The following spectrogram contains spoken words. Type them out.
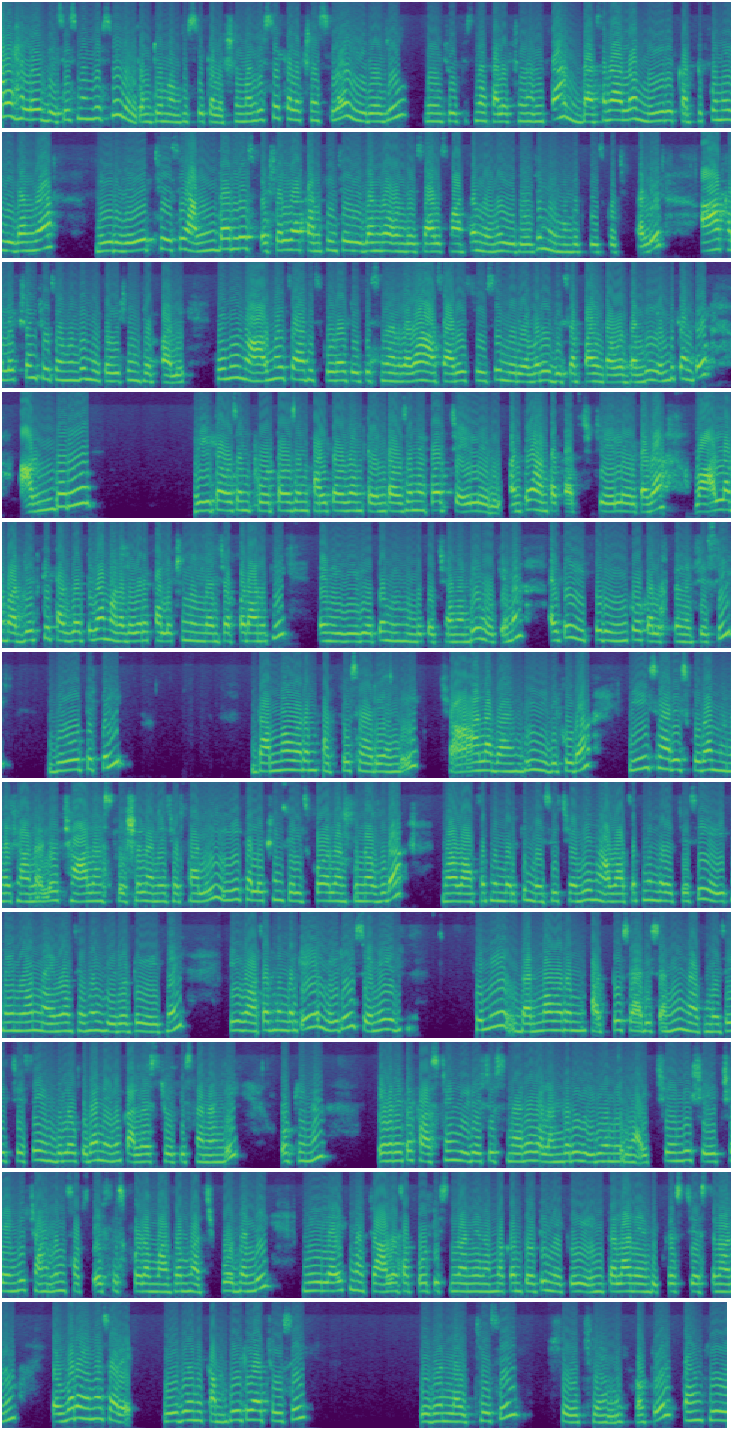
Hi hello this is Manjushree welcome to Manjushree collection Manjushree కలెక్షన్స్లో ఈ రోజు నేను చూపిస్తున్న కలెక్షన్ అంతా దసరాలో మీరు కట్టుకునే విధంగా మీరు వేర్ చేసి అందరిలో స్పెషల్గా కనిపించే విధంగా ఉండే శారీస్ మాత్రం నేను ఈ రోజు మీ ముందుకు తీసుకొచ్చాను ఆ కలెక్షన్ చూసే ముందు మీకు విషయం చెప్పాలి. నేను నార్మల్ శారీస్ కూడా చూపిస్తున్నాను కదా ఆ శారీస్ చూసి మీరు ఎవరు డిసప్పాయింట్ అవ్వద్దండి. ఎందుకంటే అందరూ three thousand four thousand five thousand ten thousand effort చేయలేరు అంటే అంత ఖర్చు చేయలేరు కదా. వాళ్ళ బడ్జెట్కి తగ్గట్టుగా మన దగ్గర కలెక్షన్ ఉందని చెప్పడానికి నేను ఈ వీడియోతో మీ ముందుకు వచ్చానండి. ఓకేనా అయితే ఇప్పుడు ఇంకో కలెక్షన్ వచ్చేసి బ్యూటిఫుల్ ధర్మవరం పట్టు శారీ అండి. చాలా బాగుంది. ఇది కూడా ఈ శారీస్ కూడా మన ఛానల్లో చాలా స్పెషల్ అనే చెప్పాలి. ఈ కలెక్షన్ తెలుసుకోవాలనుకున్నా కూడా నా వాట్సాప్ నెంబర్కి మెసేజ్ చేయండి. నా వాట్సాప్ నెంబర్ వచ్చేసి eight nine one nine one seven zero two eight nine ఈ వాట్సాప్ నెంబర్కి మీరు సెమీ సెమీ ధర్మవరం పట్టు శారీస్ అని నాకు మెసేజ్ చేసి ఇందులో కూడా నేను కలర్స్ చూపిస్తానండి. ఓకేనా ఎవరైతే ఫస్ట్ టైం వీడియో చూస్తున్నారో వాళ్ళందరూ వీడియోని లైక్ చేయండి షేర్ చేయండి. ఛానల్ సబ్స్క్రైబ్ చేసుకోవడం మాత్రం మర్చిపోద్దండి. మీ లైక్ నాకు చాలా సపోర్ట్ ఇస్తుంది అనే నమ్మకంతో మీకు ఇంతలా నేను రిక్వెస్ట్ చేస్తున్నాను. ఎవరైనా సరే వీడియోని కంప్లీట్గా చూసి వీడియోని లైక్ చేసి షేర్ చేయండి. Okay thank you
